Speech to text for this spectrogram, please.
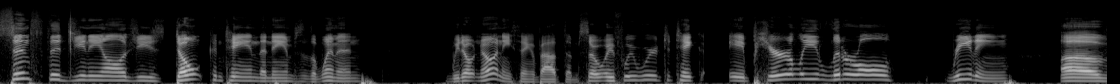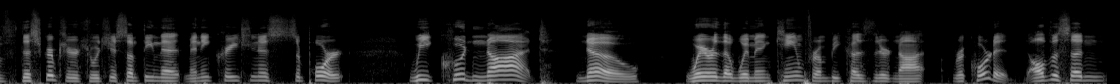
since the genealogies don't contain the names of the women, we don't know anything about them. So if we were to take a purely literal reading of the scriptures, which is something that many creationists support, we could not know where the women came from because they're not recorded. All of a sudden,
